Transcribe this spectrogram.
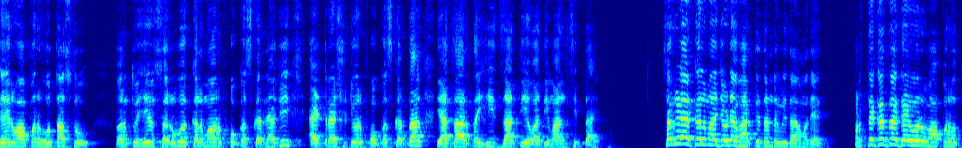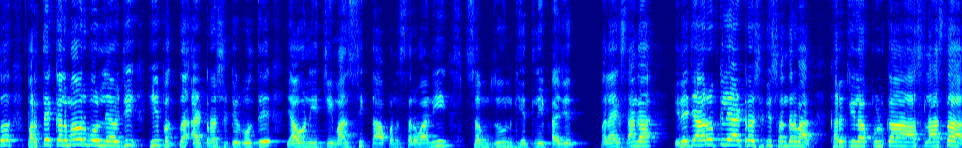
गैरवापर होत असतो. परंतु हे सर्व कलमावर फोकस करण्याऐवजी अट्रॉसिटीवर फोकस करतात. याचा अर्थ ही जातीयवादी मानसिकता आहे. सगळ्या कलमा जेवढ्या भारतीय दंडविधानामध्ये आहेत प्रत्येकाचा गैवर वापर होतो. प्रत्येक कलमावर बोलण्याऐवजी ही फक्त अट्रॉसिटीवर बोलते. यावरून हिची मानसिकता आपण सर्वांनी समजून घेतली पाहिजेत. मला एक सांगा हिने जे आरोप केले अट्रॉसिटी संदर्भात खरचीला पुळका असला असता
